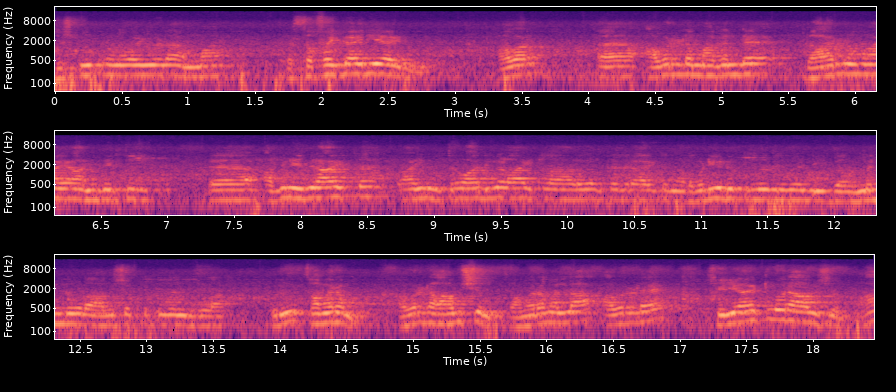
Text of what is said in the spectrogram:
ജിഷ്ണു പ്രണോയിയുടെ അമ്മ എസ് എഫ് ഐക്കാരിയായിരുന്നു അവർ അവരുടെ മകന്റെ ദാരുണമായ അന്ത്യത്തിൽ അതിനെതിരായിട്ട് അതിന് ഉത്തരവാദികളായിട്ടുള്ള ആളുകൾക്കെതിരായിട്ട് നടപടിയെടുക്കുന്നതിന് വേണ്ടി ഗവൺമെന്റിനോട് ആവശ്യപ്പെട്ടുകൊണ്ടുള്ള ഒരു സമരം അവരുടെ ആവശ്യം. സമരമല്ല അവരുടെ ശരിയായിട്ടുള്ള ഒരു ആവശ്യം. ആ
